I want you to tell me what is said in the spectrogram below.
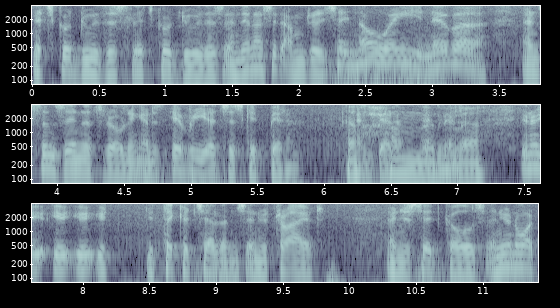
"Let's go do this. Let's go do this." And then I said, "I'm going to say no way, never." And since then, it's rolling, and every year it just get better and better and better. You know, you, you, you, you take a challenge and you try it, and you set goals, and you know what?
